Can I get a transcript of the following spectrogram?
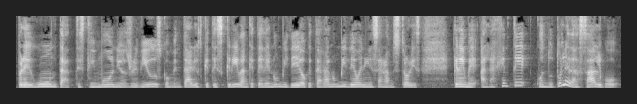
Pregunta, testimonios, reviews, comentarios, que te escriban, que te den un video, que te hagan un video en Instagram Stories. Créeme, a la gente cuando tú le das algo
